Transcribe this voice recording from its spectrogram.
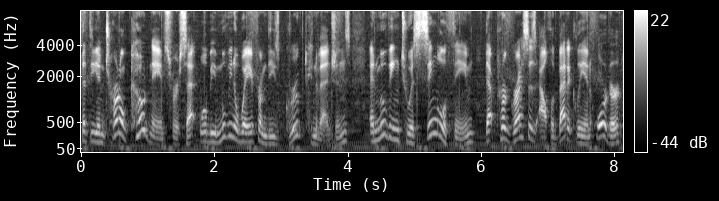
that the internal code names for set will be moving away from these grouped conventions and moving to a single theme that progresses alphabetically in order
